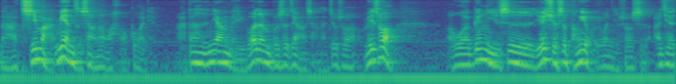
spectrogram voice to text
那起码面子上让我好过点啊。但是人家美国人不是这样想的，就说没错。我跟你是，也许是朋友，如果你说是，而且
